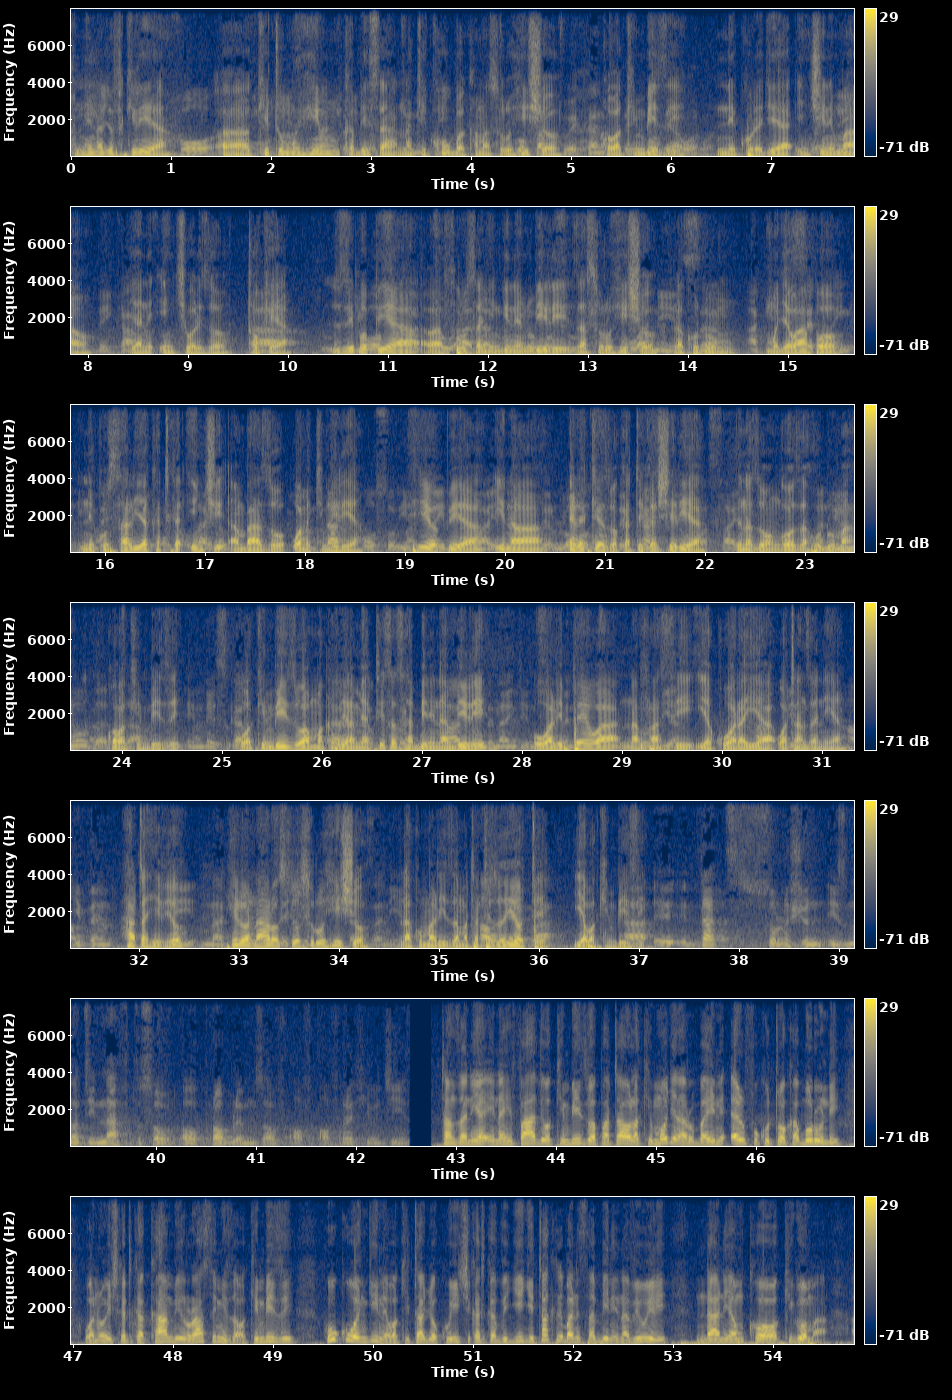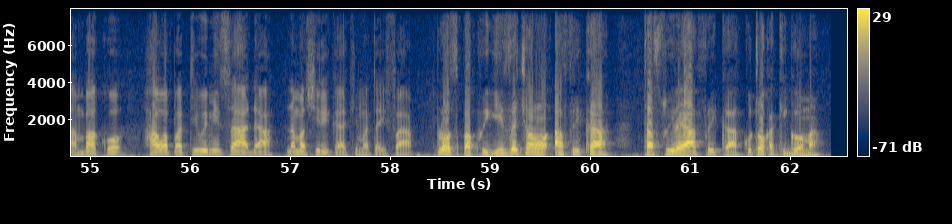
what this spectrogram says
Ninavyofikiria uh, uh, kitu muhimu kabisa na kikubwa kama suluhisho kwa wakimbizi ni kurejea nchini mwao, yaani nchi walizotokea. Uh, Zipo pia uh, fursa nyingine mbili za suluhisho la kudumu. uh, Mojawapo ni kusalia katika nchi ambazo wamekimbilia. Hiyo pia inaelekezwa katika sheria zinazoongoza huduma kwa um, wakimbizi. Wakimbizi wa mwaka uh, 1972 a good part of the 1972 walipewa nafasi ya kuwa raia wa Tanzania. Hata hivyo, hilo nalo sio suluhisho la kumaliza matatizo yote ya wakimbizi. Uh, solution is not enough to solve all problems of, of, of refugees. Tanzania inahifadhi wakimbizi wapatao laki moja na arobaini elfu kutoka Burundi wanaoishi katika kambi rasmi za wakimbizi, huku wengine wakitajwa kuishi katika vijiji takribani sabini na viwili ndani ya mkoa wa Kigoma ambako hawapatiwi misaada na mashirika ya kimataifa. Prosper Kuigiza, Channel Africa, taswira ya Afrika kutoka Kigoma.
